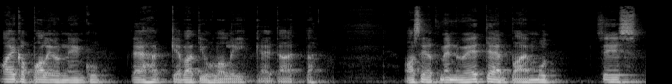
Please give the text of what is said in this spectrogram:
aika paljon niin kuin tehdä kevätjuhlaliikkeitä, että asiat mennyt eteenpäin, mutta siis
